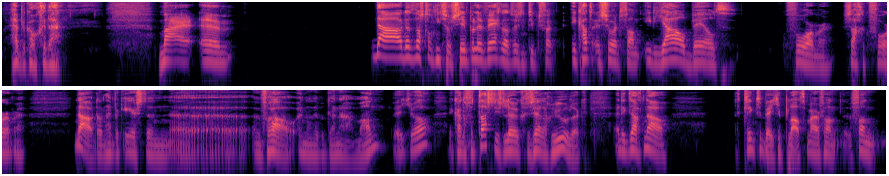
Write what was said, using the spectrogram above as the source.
heb ik ook gedaan. Maar um, nou, dat was toch niet zo'n simpele weg. Dat was natuurlijk van, ik had een soort van ideaalbeeld voor me, zag ik voor me nou, dan heb ik eerst een, uh, een vrouw en dan heb ik daarna een man, weet je wel. Ik had een fantastisch leuk, gezellig huwelijk. En ik dacht, nou, het klinkt een beetje plat, maar van, van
